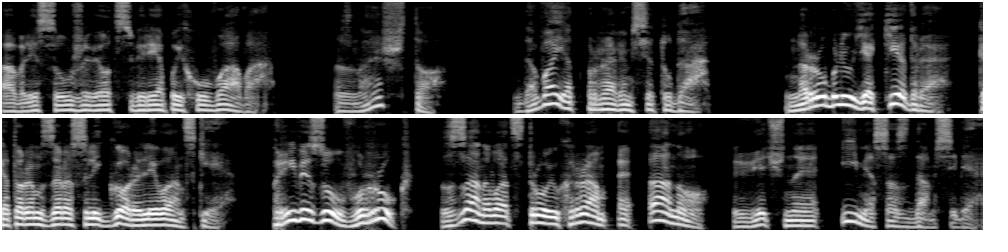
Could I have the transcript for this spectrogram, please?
а в лесу живет свирепый Хувава. Знаешь что? Давай отправимся туда. Нарублю я кедра, которым заросли горы ливанские. Привезу в рук, заново отстрою храм Эану, вечное имя создам себе.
